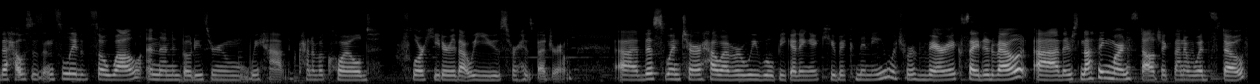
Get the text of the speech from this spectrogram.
The house is insulated so well. And then in Bodhi's room, we have kind of a coiled floor heater that we use for his bedroom. Uh, this winter, however, we will be getting a Cubic Mini, which we're very excited about. Uh, there's nothing more nostalgic than a wood stove.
